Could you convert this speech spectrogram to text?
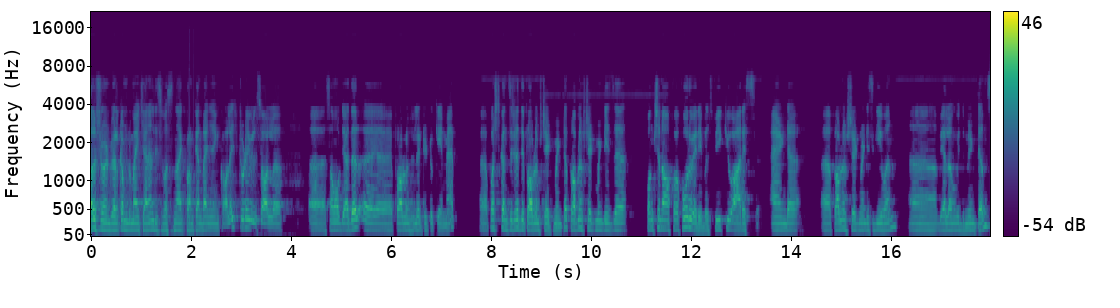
Hello student, welcome to my channel. This is Vasanth Nayak from Canara Engineering College. Today we will solve uh, uh, some of the other uh, problems related to K-map. Uh, first consider the problem statement. The problem statement is a function of uh, four variables P, Q, R, S and uh, problem statement is given along with the minterms.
